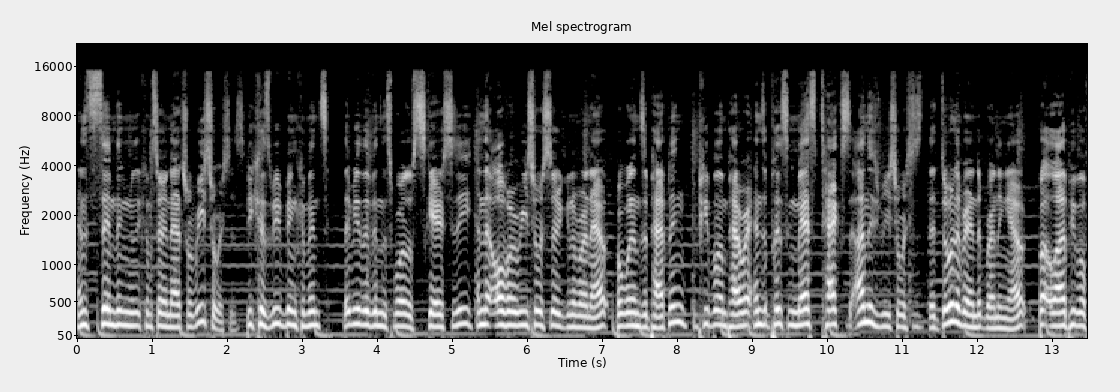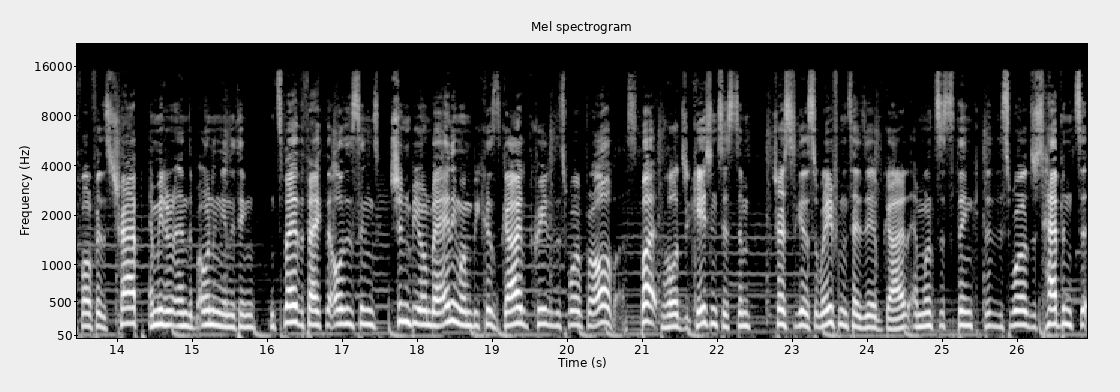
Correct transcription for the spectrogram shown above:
And it's the same thing when it comes to our natural resources because we've been convinced that we live in this world of scarcity and that all of our resources are going to run out. But what ends up happening? The people in power ends up placing massive taxes on these resources that don't ever end up running out. But a lot of people fall for this trap and we don't end up owning anything in spite of the fact that all these things shouldn't be owned by anyone because God created this world for all of us. But the whole education system tries to get us away from this idea of God and wants us to think that this world just happened to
